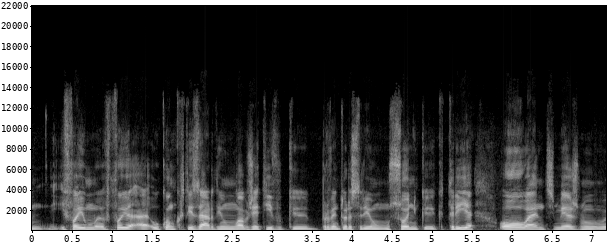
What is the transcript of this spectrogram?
um, e foi, uma, foi a, o concretizar de um objetivo que porventura seria um sonho que, que teria, ou antes mesmo,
